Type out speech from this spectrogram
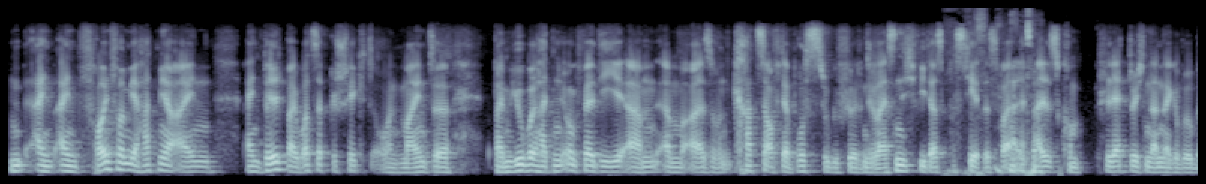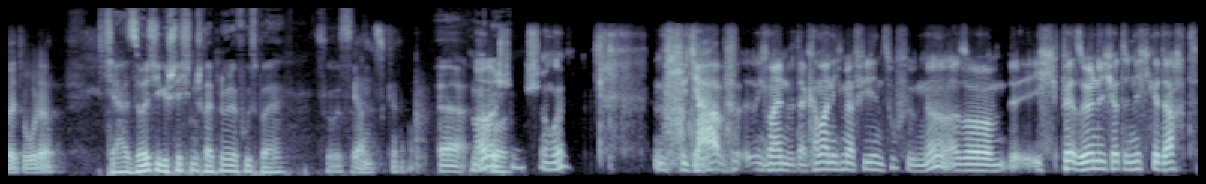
ein, ein Freund von mir hat mir ein, ein Bild bei WhatsApp geschickt und meinte, beim Jubel hatten irgendwer die ähm, ähm, also einen Kratzer auf der Brust zugeführt und ich weiß nicht, wie das passiert ist, weil halt alles komplett durcheinandergewirbelt wurde. Tja, solche Geschichten schreibt nur der Fußball. So ist es. Ganz genau. Äh, Marco. schon gut. Ja, ich meine, da kann man nicht mehr viel hinzufügen. Ne? Also ich persönlich hätte nicht gedacht,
